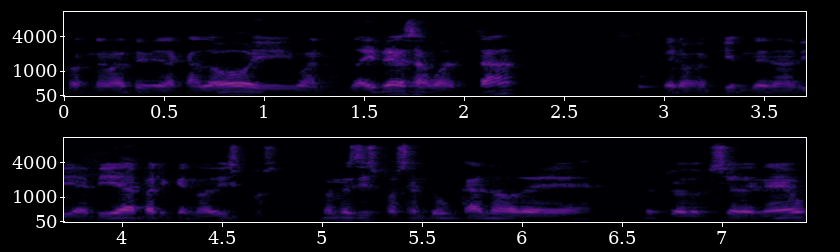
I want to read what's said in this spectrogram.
tornem a tenir calor i, bueno, la idea és aguantar, però aquí hem d'anar dia a dia perquè no dispos només disposem d'un canó de, de producció de neu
